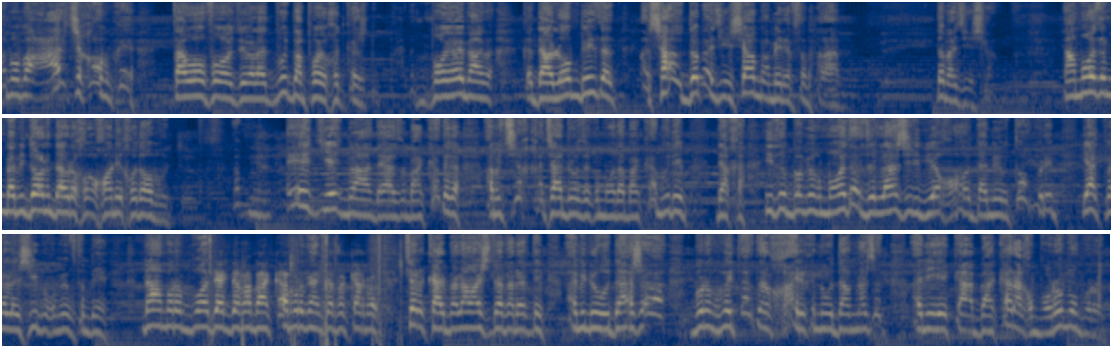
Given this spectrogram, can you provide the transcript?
اما با هر چی قام که تواف و زیارت بود من پای خود کشتم. پای های من که دولام بیزد شب دو بجه شب من می‌رفتم حرم. دو بجه شب. نمازم به میدان دور خ- خانه خدا بود. هیچ هیچ من از مکه دیگه اما چند روزه که ما در مکه بودیم دقیقا ایدو بمیگم مادر زلال شدی بیا خواه در می اتاق بریم یک پلشی بخور می‌گفتم نه نه ما یک دفعه مکه برو یک دفعه کربلا چرا کربلا هشت دفعه رفتیم همین نوده شد برو بهتر در خیر نودم نشد همین مکه را خب برو برو را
